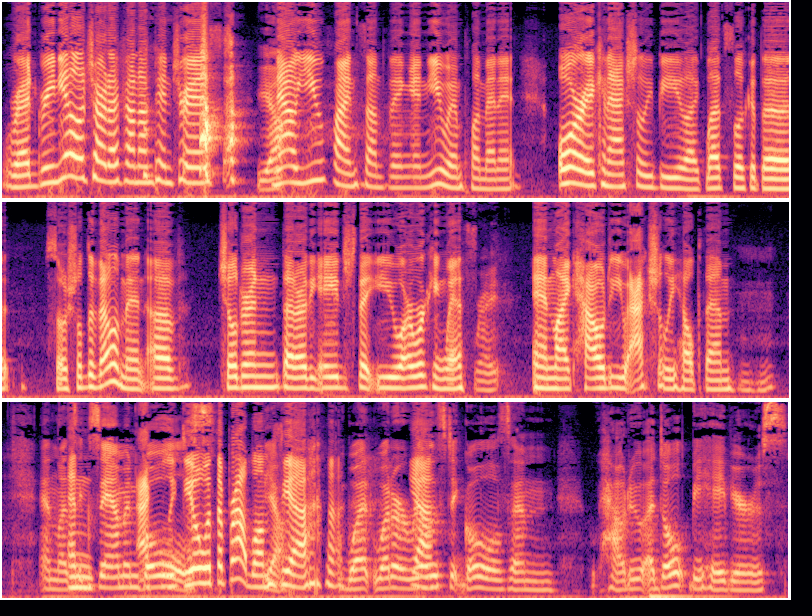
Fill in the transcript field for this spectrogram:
red, green, yellow chart I found on Pinterest. yeah. Now you find something and you implement it. Or it can actually be like, let's look at the social development of children that are the age that you are working with right. and like how do you actually help them mm-hmm. And let's and examine goals. deal with the problems. Yeah. Yeah. what what are Yeah. realistic goals and how do adult behaviors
